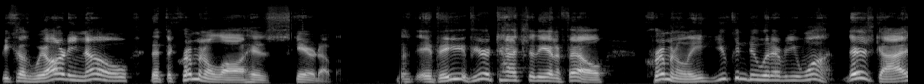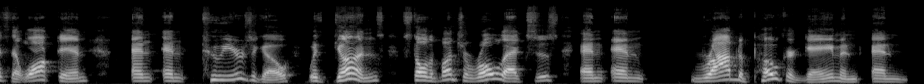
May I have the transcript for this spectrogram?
because we already know that the criminal law is scared of them. If if you're attached to the NFL criminally, you can do whatever you want. There's guys that walked in and and 2 years ago with guns stole a bunch of Rolexes and and robbed a poker game and and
